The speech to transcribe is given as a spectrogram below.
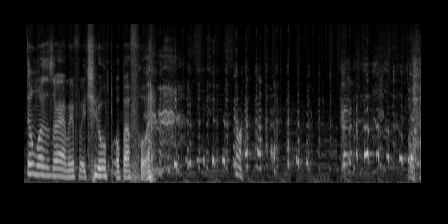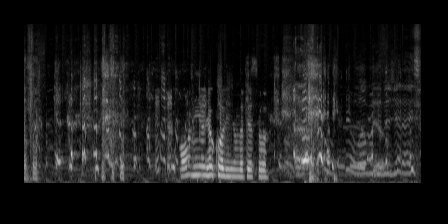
Então mostra sua arma. Aí foi, tirou o pau pra fora. Olha o nível de alcoolismo da pessoa. Eu amo Minas Gerais.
